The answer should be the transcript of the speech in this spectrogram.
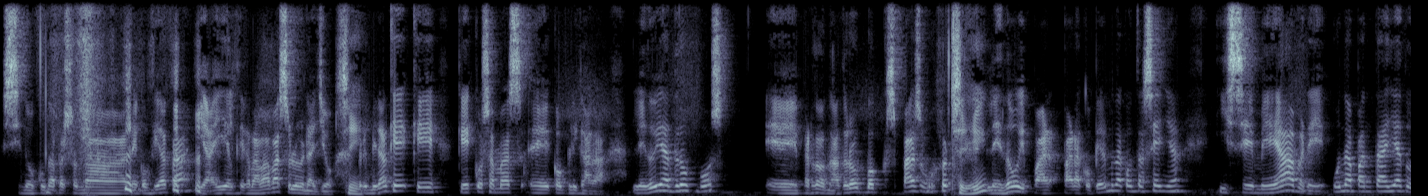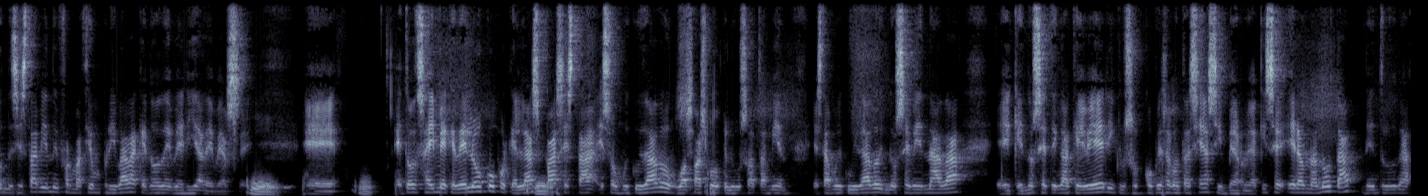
sino que una persona de confianza y ahí el que grababa solo era yo. Pero mirad qué, qué, cosa más eh, complicada. Le doy a Dropbox perdón, a Dropbox Password, le doy para, para, copiarme una contraseña y se me abre una pantalla donde se está viendo información privada que no debería de verse. Uh, eh, uh. entonces ahí me quedé loco porque en LastPass uh. está eso muy cuidado, en OnePassword que lo usa también está muy cuidado y no se ve nada eh, que no se tenga que ver, incluso copias a contraseña sin verlo. Y aquí se, era una nota dentro de una,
